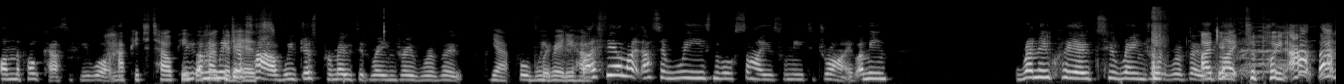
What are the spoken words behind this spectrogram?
on the podcast if you want. happy to tell We- people I mean, how we good just it is. have. We've just promoted Range Rover Evoque. Yeah, for we free. really have. But I feel like that's a reasonable size for me to drive. I mean, Renault Clio to Range Rover Evoque. I'd like to point out that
